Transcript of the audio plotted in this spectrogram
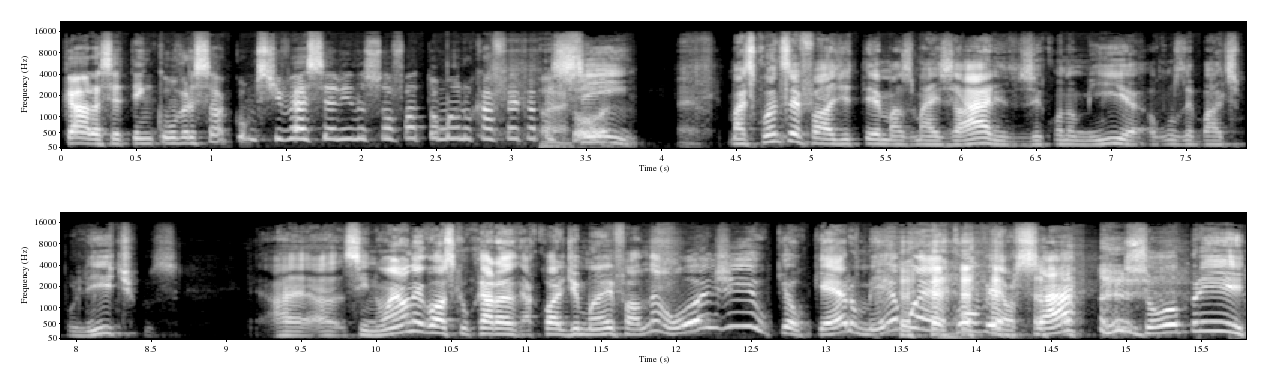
cara, você tem que conversar como se estivesse ali no sofá tomando café com a pessoa. Sim. É. Mas quando você fala de temas mais áridos, economia, alguns debates políticos, assim, não é um negócio que o cara acorda de manhã e fala, não, hoje o que eu quero mesmo é conversar sobre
